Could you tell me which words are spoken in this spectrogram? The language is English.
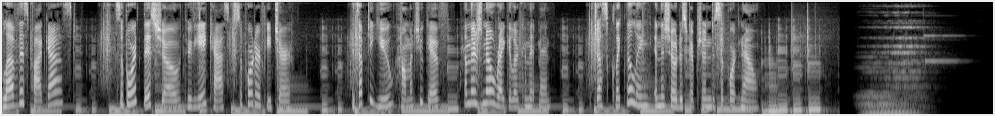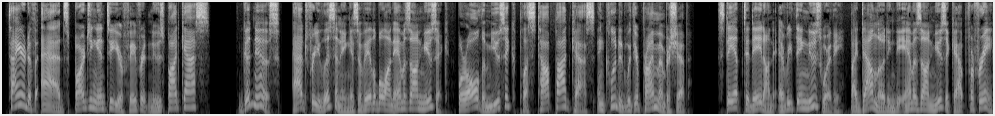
Love this podcast? Support this show through the ACAST supporter feature. It's up to you how much you give, and there's no regular commitment. Just click the link in the show description to support now. Tired of ads barging into your favorite news podcasts? Good news. Ad-free listening is available on Amazon Music for all the music plus top podcasts included with your Prime membership. Stay up to date on everything newsworthy by downloading the Amazon Music app for free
